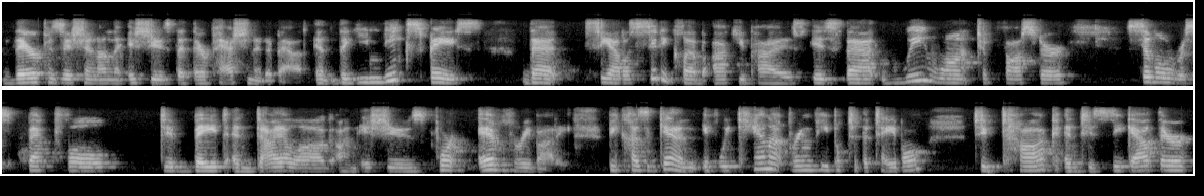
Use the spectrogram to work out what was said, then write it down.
their position on the issues that they're passionate about. And the unique space that Seattle City Club occupies is that we want to foster civil, respectful debate and dialogue on issues for everybody. Because again, if we cannot bring people to the table to talk and to seek out their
